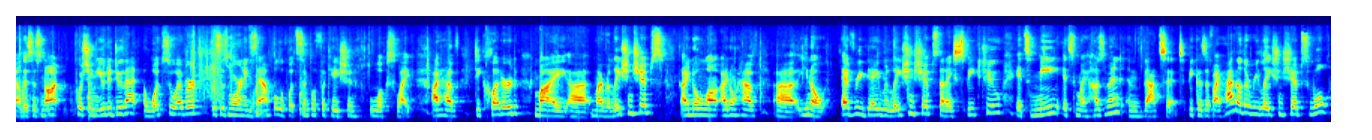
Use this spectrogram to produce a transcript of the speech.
Now, this is not pushing you to do that whatsoever. This is more an example of what simplification looks like. I have decluttered my uh, my relationships. I no longer I don't have uh, you know everyday relationships that I speak to. It's me, it's my husband, and that's it. Because if I had other relationships, well,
